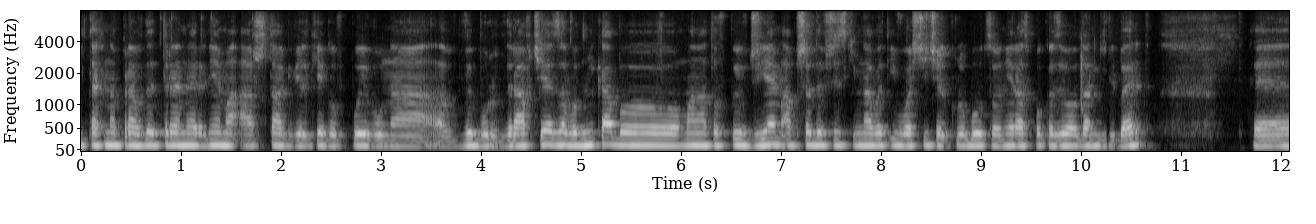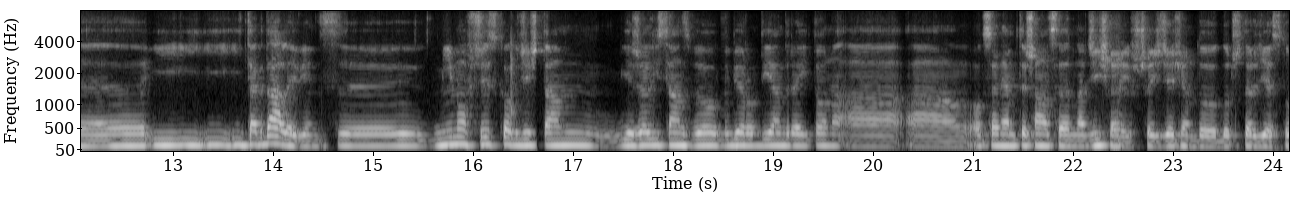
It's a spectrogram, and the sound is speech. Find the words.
i tak naprawdę trener nie ma aż tak wielkiego wpływu na wybór w drafcie zawodnika, bo ma na to wpływ GM, a przede wszystkim nawet i właściciel klubu, co nieraz pokazywał Dan Gilbert. E, i, i, i tak dalej, więc e, mimo wszystko gdzieś tam, jeżeli Suns wy, wybiorą DeAndre Aytona, a, a oceniam te szanse na dzisiaj 60 do, do 40,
